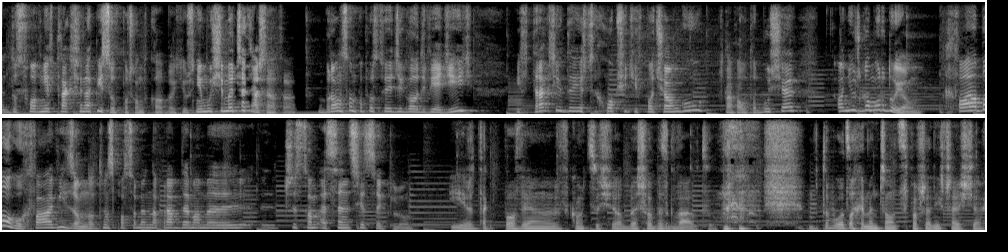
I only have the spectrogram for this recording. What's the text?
y, dosłownie w trakcie napisów początkowych. Już nie musimy czekać na to. Bronson po prostu jedzie go odwiedzić i w trakcie, gdy jeszcze chłop siedzi w pociągu, tam w autobusie, oni już go mordują. Chwała Bogu, chwała widzom. No tym sposobem naprawdę mamy y, czystą esencję cyklu. I że tak powiem, w końcu się obeszło bez gwałtu. Bo to było trochę męczące w poprzednich częściach.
